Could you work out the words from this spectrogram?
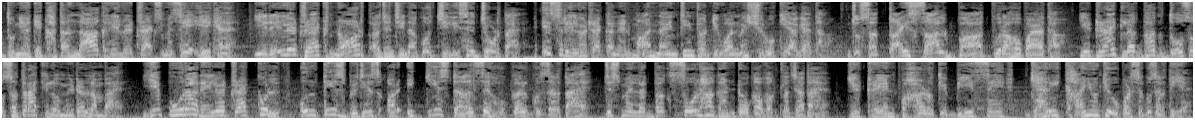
दुनिया के खतरनाक रेलवे ट्रैक्स में से एक है। ये रेलवे ट्रैक नॉर्थ अर्जेंटीना को चिली से जोड़ता है। इस रेलवे ट्रैक का निर्माण 1921 में शुरू किया गया था जो 27 साल बाद पूरा हो पाया था। ये ट्रैक लगभग 217 किलोमीटर लंबा है। ये पूरा रेलवे ट्रैक कुल 29 ब्रिजेस और 21 टनल से होकर गुजरता है जिसमें लगभग 16 घंटों का वक्त लग जाता है। ये ट्रेन पहाड़ों के बीच से गहरी खाइयों के ऊपर से गुजरती है।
